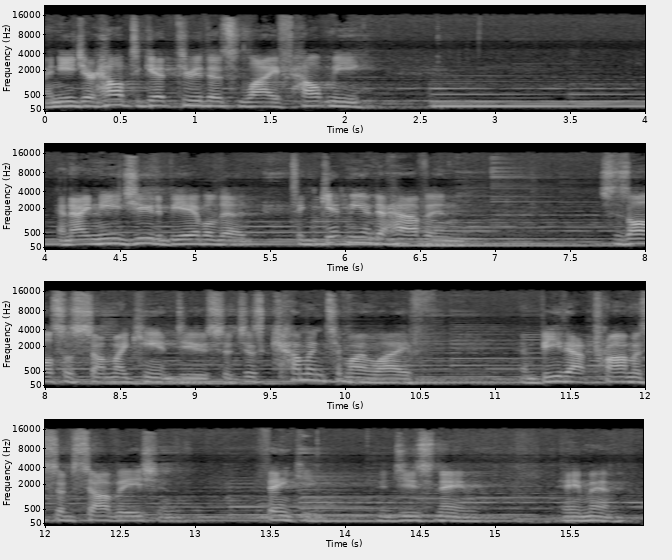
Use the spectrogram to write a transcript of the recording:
I need your help to get through this life. Help me. And I need you to be able to, to get me into heaven, This is also something I can't do. So just come into my life and be that promise of salvation. Thank you. In Jesus' name. Amen.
